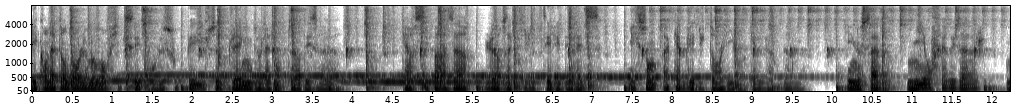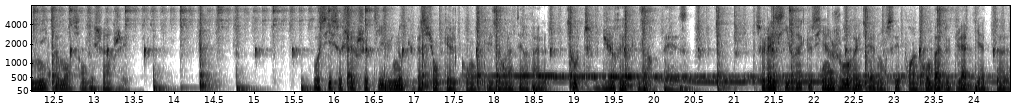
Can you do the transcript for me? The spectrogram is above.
et qu'en attendant le moment fixé pour le souper, ils se plaignent de la lenteur des heures. Car si par hasard leurs activités les délaissent, ils sont accablés du temps libre qu'elles leur donnent. Ils ne savent ni en faire usage, ni comment s'en décharger. Aussi se cherchent-ils une occupation quelconque et dans l'intervalle, toute durée leur pèse. Cela est si vrai que si un jour a été annoncé pour un combat de gladiateurs,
